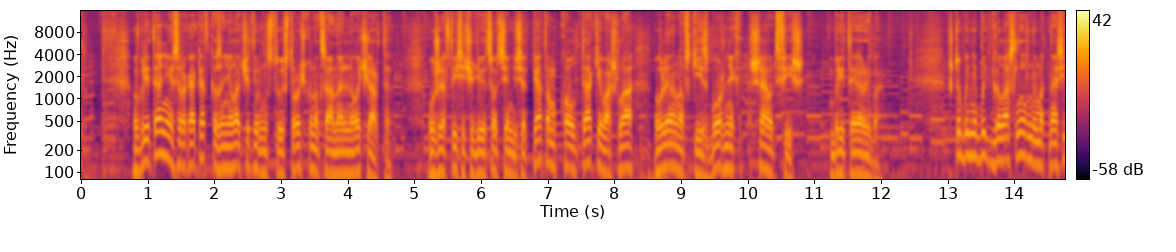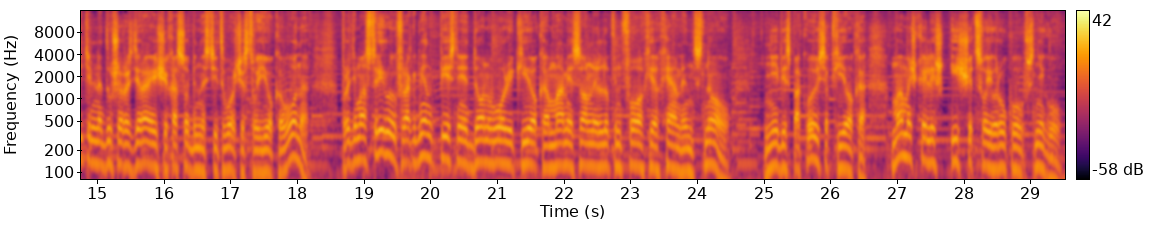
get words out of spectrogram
В Британии «Сорокопятка» заняла 14-ю строчку национального чарта. Уже в 1975-м «Колтаки» вошла в ленноновский сборник «Shout Fish» – «Бритая рыба». Чтобы не быть голословным относительно душераздирающих особенностей творчества Йока Вона, продемонстрирую фрагмент песни «Don't worry, Кьока, mommy's only looking for her hand in snow». «Не беспокойся, Кьока, мамочка лишь ищет свою руку в снегу».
